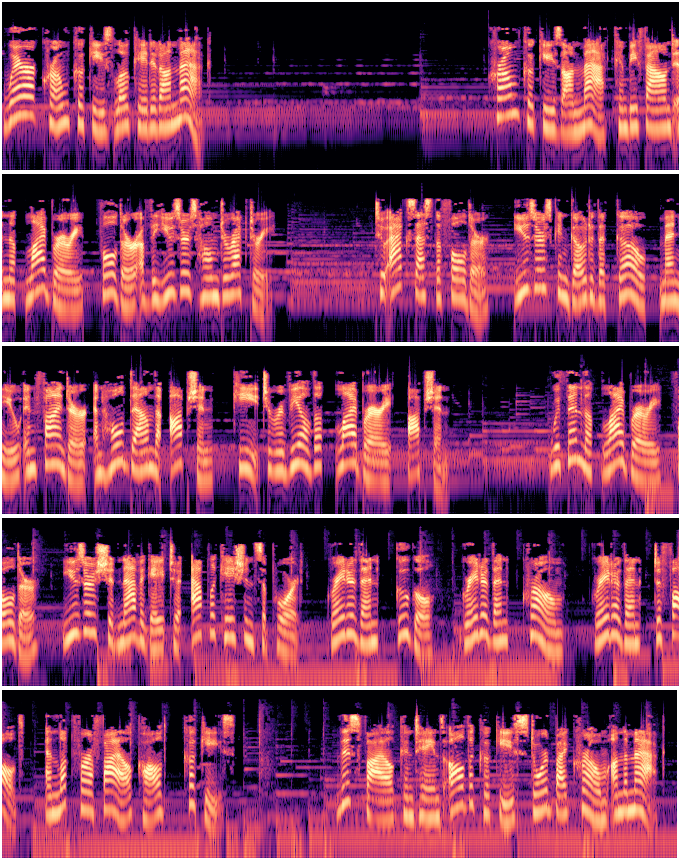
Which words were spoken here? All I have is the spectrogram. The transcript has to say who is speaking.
Speaker 1: Where are Chrome cookies located on Mac? Chrome cookies on Mac can be found in the Library folder of the user's home directory. To access the folder, users can go to the Go menu in Finder and hold down the Option key to reveal the Library option. Within the Library folder, users should navigate to Application Support, greater than Google, greater than Chrome, greater than Default, and look for a file called Cookies. This file contains all the cookies stored by Chrome on the Mac.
